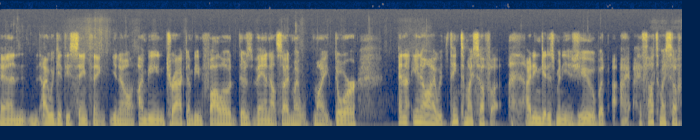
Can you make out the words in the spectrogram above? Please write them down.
and I would get the same thing. You know, I'm being tracked, I'm being followed. There's van outside my my door, and you know, I would think to myself, uh, I didn't get as many as you, but I, I thought to myself,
